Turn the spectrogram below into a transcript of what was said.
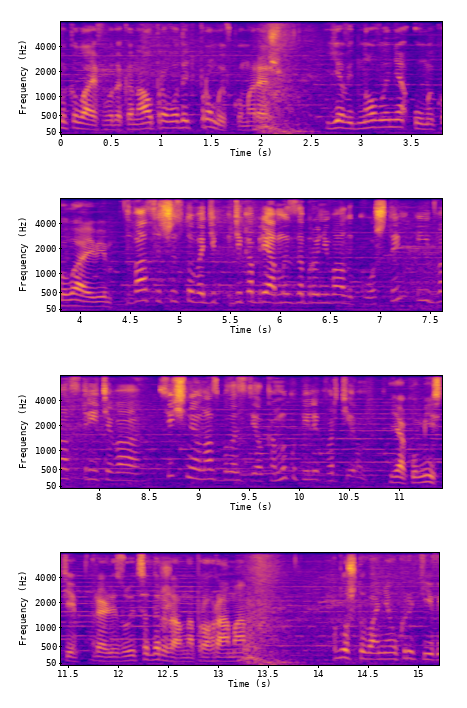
Миколаїв водоканал проводить промивку мереж. Є відновлення у Миколаєві. 26 дек- декабря мы забронировали кошты, и 23 січня у нас была сделка. Мы купили квартиру. Як у місті реалізується державна програма. Облаштування укриттів,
